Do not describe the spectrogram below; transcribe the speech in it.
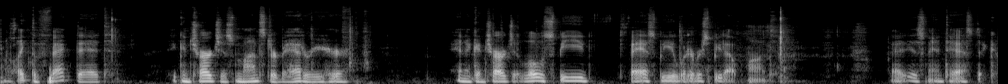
I like the fact that it can charge this monster battery here. And it can charge at low speed, fast speed, whatever speed I want. That is fantastic.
